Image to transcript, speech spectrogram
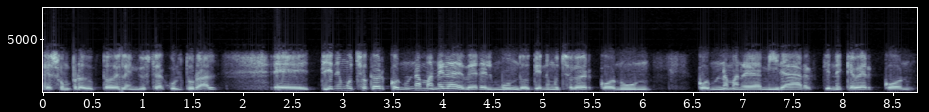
que es un producto de la industria cultural, eh, tiene mucho que ver con una manera de ver el mundo, tiene mucho que ver con un con una manera de mirar, tiene que ver con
